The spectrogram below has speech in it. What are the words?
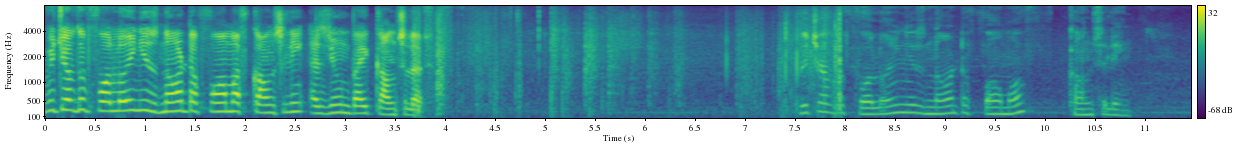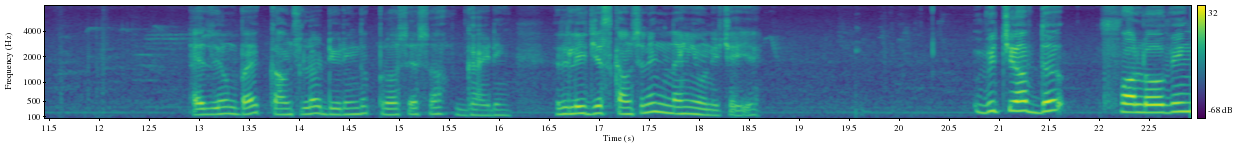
Which of the following is not a form of counseling assumed by counselor? Which of the following is not a form of counseling assumed by counselor during the process of guiding? Religious counseling नहीं होनी चाहिए Which of the following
